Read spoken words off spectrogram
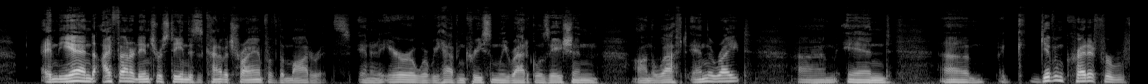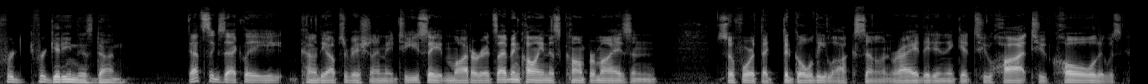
in the end, I found it interesting. This is kind of a triumph of the moderates in an era where we have increasingly radicalization on the left and the right, um, and um, give them credit for, for for getting this done. That's exactly kind of the observation I made too. You say moderates. I've been calling this compromise and so forth, the, the Goldilocks zone, right? They didn't get too hot, too cold. It was,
